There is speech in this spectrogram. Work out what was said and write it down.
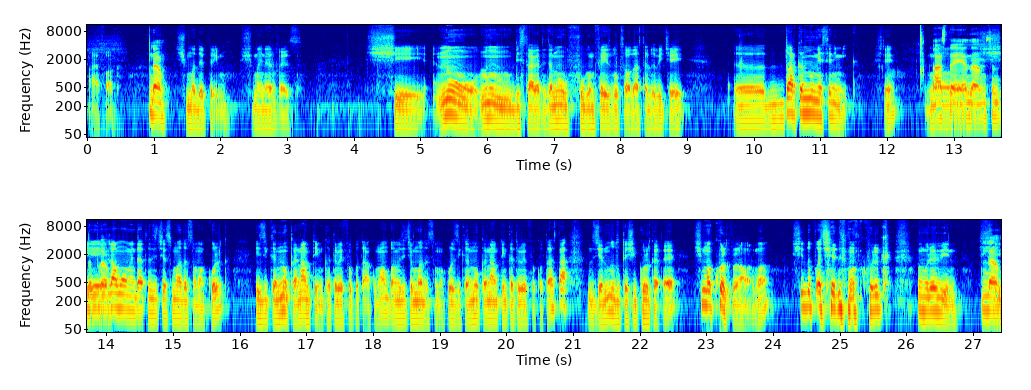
Aia fac. Da. Și mă deprim și mă enervez. Și nu, nu îmi distrag atenția, nu fug în Facebook sau de astea de obicei, uh, doar că nu mi-este nimic, știi? Mă- Asta e, da, mi se și întâmplă. la un moment dat îmi zice să mă dă să mă culc, îi zic că nu, că n-am timp, că trebuie făcut acum, păi îmi zice mă dă să mă culc, zic că nu, că n-am timp, că trebuie făcut asta, îmi zice nu, du-te și culcă-te și mă culc până la urmă și după ce mă culc îmi revin. Da. Și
